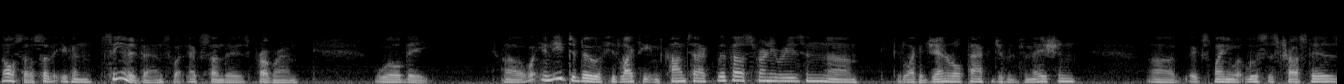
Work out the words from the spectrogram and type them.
also so that you can see in advance what next Sunday's program will be. Uh, what you need to do if you'd like to get in contact with us for any reason, um, if you'd like a general package of information uh, explaining what Lucis Trust is,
